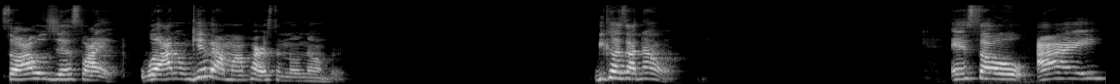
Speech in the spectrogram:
So I was just like, well, I don't give out my personal number because I don't. And so I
